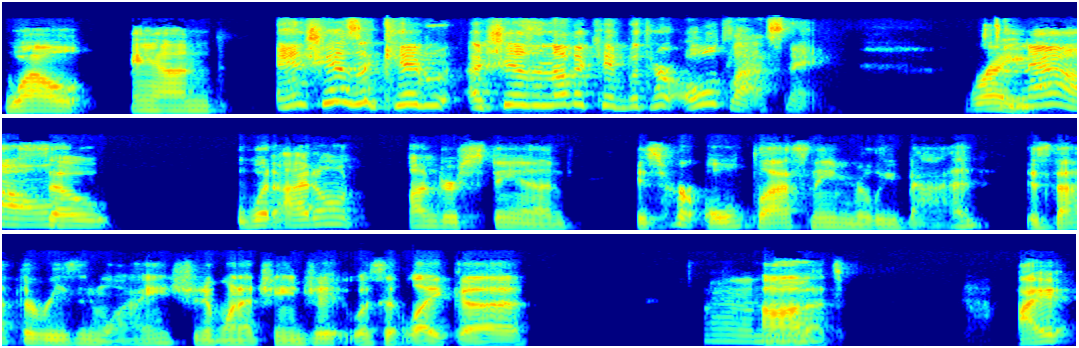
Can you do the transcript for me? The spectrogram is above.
Well, and and she has a kid. Uh, she has another kid with her old last name. Right so now. So what I don't understand is her old last name really bad? Is that the reason why she didn't want to change it? Was it like uh I don't know. Ah, that's I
